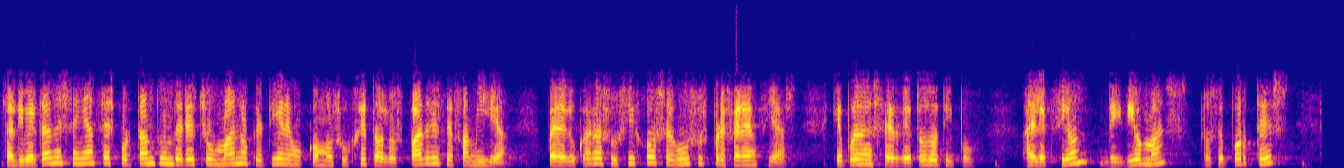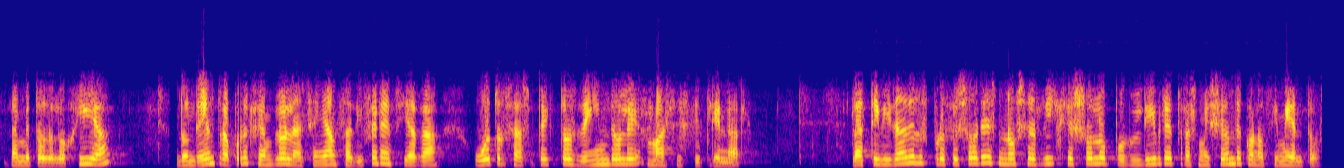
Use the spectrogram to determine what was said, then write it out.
La libertad de enseñanza es, por tanto, un derecho humano que tiene como sujeto a los padres de familia para educar a sus hijos según sus preferencias, que pueden ser de todo tipo, a elección de idiomas, los deportes, la metodología, donde entra, por ejemplo, la enseñanza diferenciada u otros aspectos de índole más disciplinar. La actividad de los profesores no se rige solo por libre transmisión de conocimientos.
